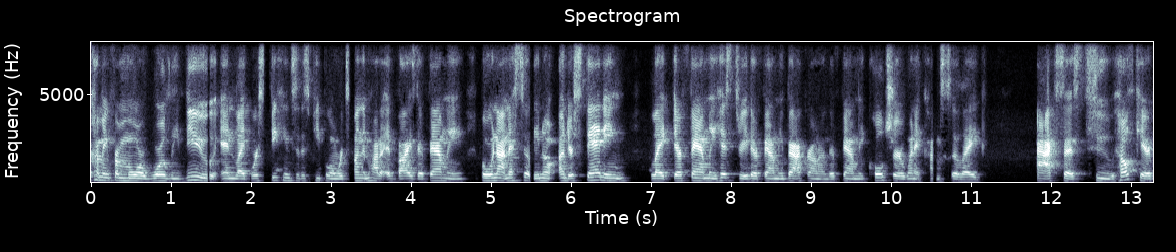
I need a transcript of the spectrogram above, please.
coming from more worldly view and like we're speaking to these people and we're telling them how to advise their family, but we're not necessarily, you know, understanding like their family history, their family background, and their family culture when it comes to like access to healthcare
